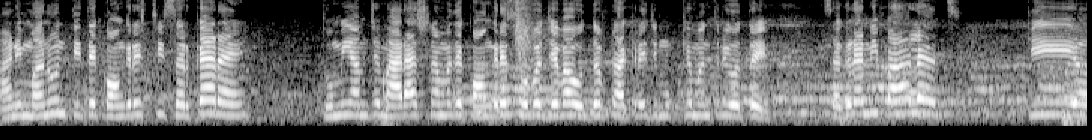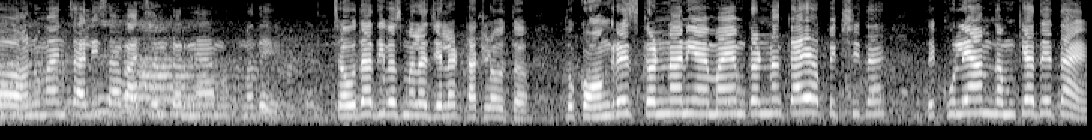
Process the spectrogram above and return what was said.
आणि म्हणून तिथे काँग्रेसची सरकार आहे. तुम्ही आमच्या महाराष्ट्रामध्ये काँग्रेससोबत जेव्हा उद्धव ठाकरेजी मुख्यमंत्री होते सगळ्यांनी पाहिलंच की हनुमान चालिसा वाचन करण्यामध्ये चौदा दिवस मला जेलात टाकलं होतं. तो काँग्रेसकडनं आणि एम आय एमकडनं काय अपेक्षित आहे? ते खुलेआम धमक्या देत आहे.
